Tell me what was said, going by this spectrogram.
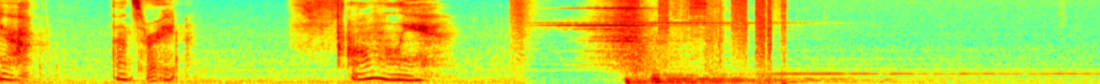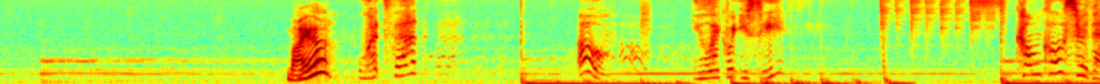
Yeah, that's right. Amelie. Maya? What's that? Oh, you like what you see? Come closer then.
